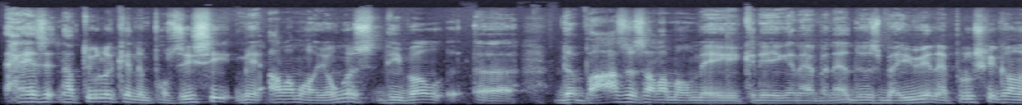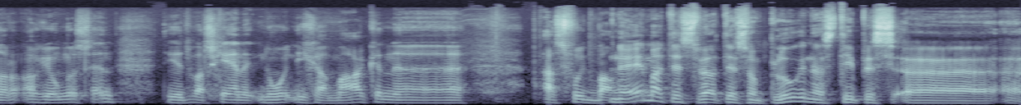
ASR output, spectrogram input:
Hij zit natuurlijk in een positie met allemaal jongens die wel eh, de basis allemaal meegekregen hebben. Hè. Dus bij u en Ploesje gaan er ook nog jongens zijn die het waarschijnlijk nooit niet gaan maken eh, als voetbal. Nee, maar het is, wel, het is zo'n ploeg en dat is typisch uh, uh,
